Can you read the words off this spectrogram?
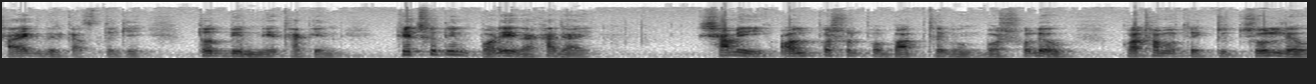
শায়েকদের কাছ থেকে তদবির নিয়ে থাকেন। কিছুদিন পরেই দেখা যায়, স্বামী অল্প স্বল্প বাধ্য এবং বশ হলেও কথা মতো একটু চললেও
